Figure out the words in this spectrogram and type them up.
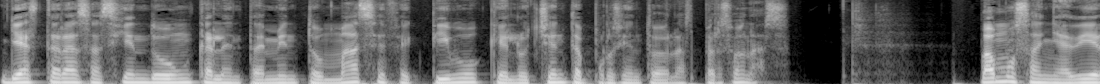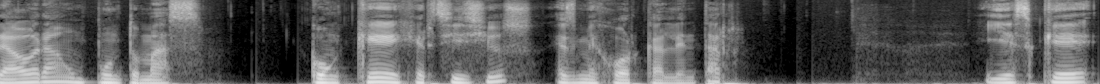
ya estarás haciendo un calentamiento más efectivo que el 80% de las personas. Vamos a añadir ahora un punto más. ¿Con qué ejercicios es mejor calentar? Y es que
